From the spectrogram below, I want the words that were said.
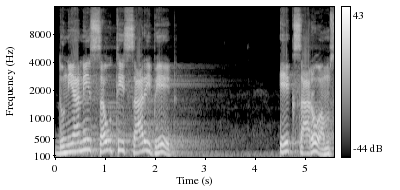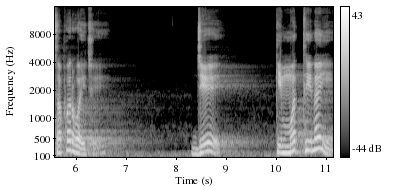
દુનિયાની સૌથી સારી ભેટ એક સારો હમસફર હોય છે, જે કિંમતથી નહીં,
